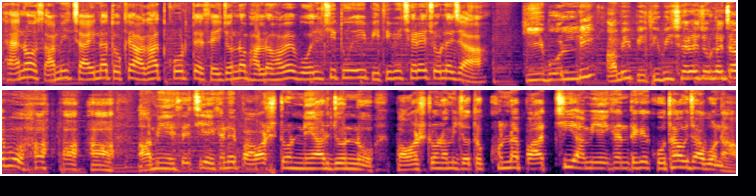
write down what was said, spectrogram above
থ্যানোস আমি চাই না তোকে আঘাত করতে সেই জন্য ভালোভাবে বলছি তুই এই পৃথিবী ছেড়ে চলে যা। কি বললি? আমি পৃথিবী ছেড়ে চলে যাব? হা হা হা। আমি এসেছি এখানে পাওয়ার স্টোন নেয়ার জন্য। পাওয়ার স্টোন আমি যতক্ষণ না পাচ্ছি আমি এখান থেকে কোথাও যাব না।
